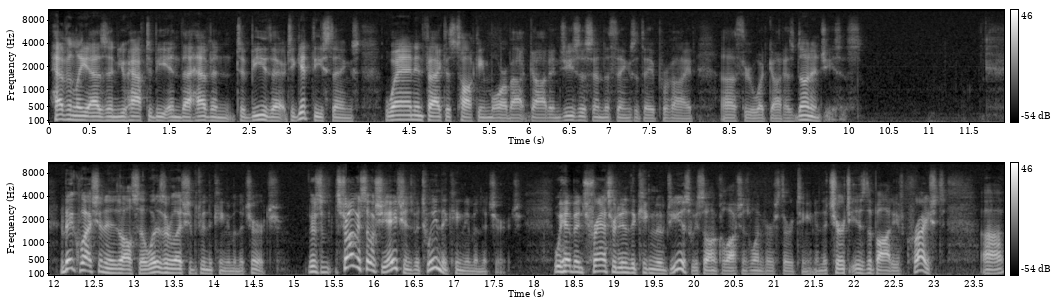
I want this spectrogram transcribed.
heavenly, as in you have to be in the heaven to be there to get these things, when in fact it's talking more about God and Jesus and the things that they provide uh, through what God has done in Jesus. The big question is also what is the relationship between the kingdom and the church? there's strong associations between the kingdom and the church. We have been transferred into the kingdom of Jesus, we saw in Colossians 1, verse 13, and the church is the body of Christ, uh,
